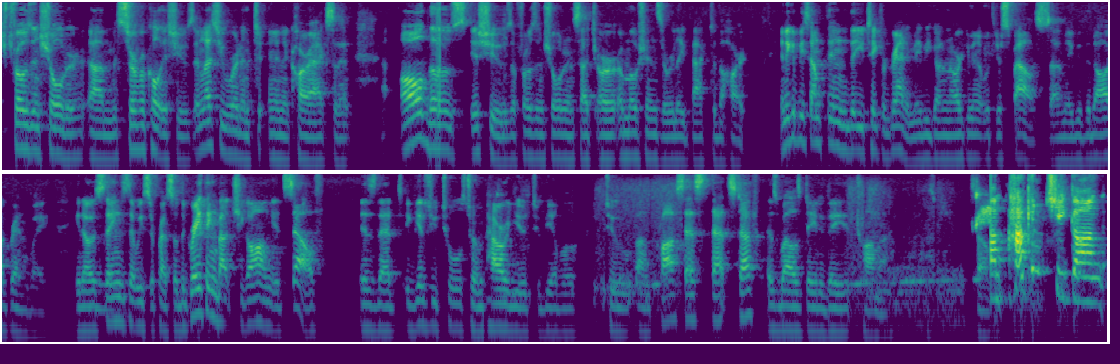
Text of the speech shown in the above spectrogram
frozen shoulder, um, cervical issues, unless you were in a, in a car accident, all those issues of frozen shoulder and such are emotions that relate back to the heart. And it could be something that you take for granted. Maybe you got an argument with your spouse. Uh, maybe the dog ran away. You know, it's mm-hmm. things that we suppress. So the great thing about Qigong itself is that it gives you tools to empower you to be able to um, process that stuff as well as day-to-day trauma. So. Um, how can Qigong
